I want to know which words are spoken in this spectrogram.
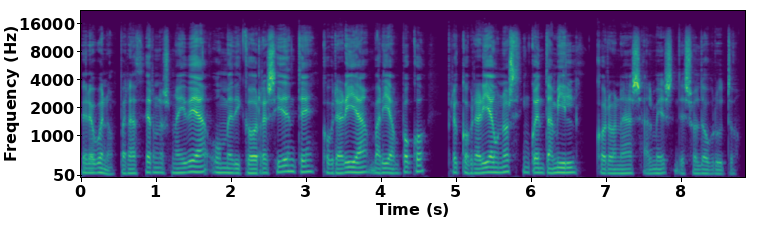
Pero bueno, para hacernos una idea, un médico residente cobraría, varía un poco, pero cobraría unos 50.000 coronas al mes de sueldo bruto.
